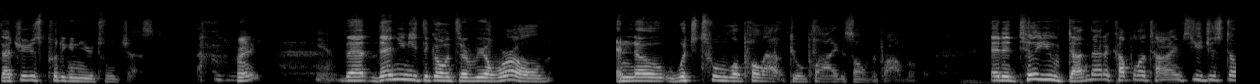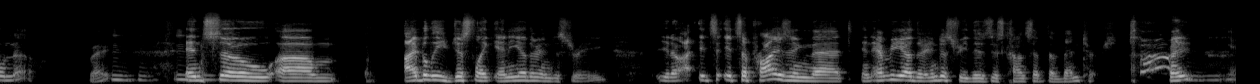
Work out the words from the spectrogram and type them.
that you're just putting in your tool chest mm-hmm. right yeah. that then you need to go into the real world and know which tool to pull out to apply to solve the problem. And until you've done that a couple of times, you just don't know. Right. Mm-hmm. Mm-hmm. And so um, I believe just like any other industry, you know, it's it's surprising that in every other industry there's this concept of mentors, right? Mm, yeah.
